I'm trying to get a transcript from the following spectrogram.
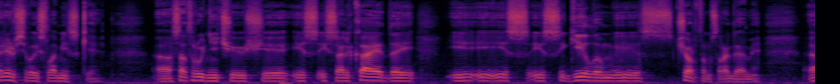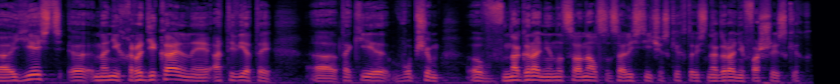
прежде всего исламистские, э, сотрудничающие и с, и с Аль-Каидой, и, и, и с, и с ИГИЛом, и с чертом с рогами. Э, Есть э, на них радикальные ответы, такие, в общем, в, на грани национал-социалистических, то есть на грани фашистских,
